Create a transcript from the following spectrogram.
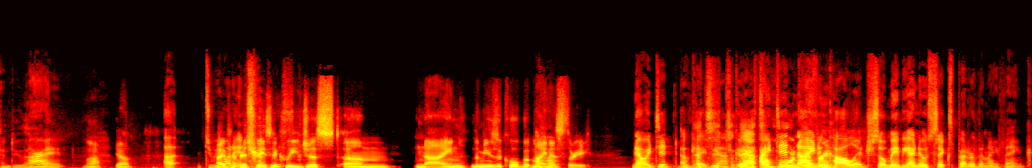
and do that. All right. No. Yeah. Uh do we I've want heard to it's basically just um, nine, the musical, but minus three. No, I did okay, That's yeah, it- good. that's a I did whole 9 in different- college, so maybe I know 6 better than I think.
